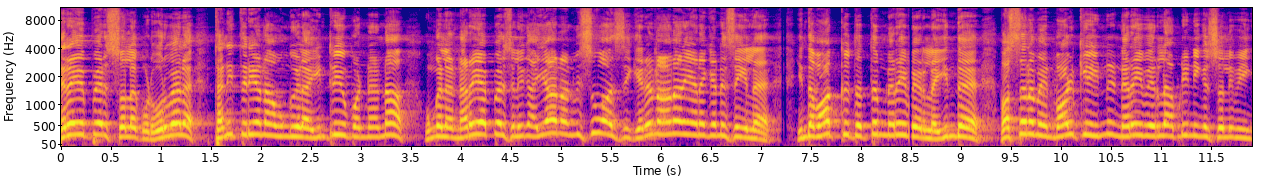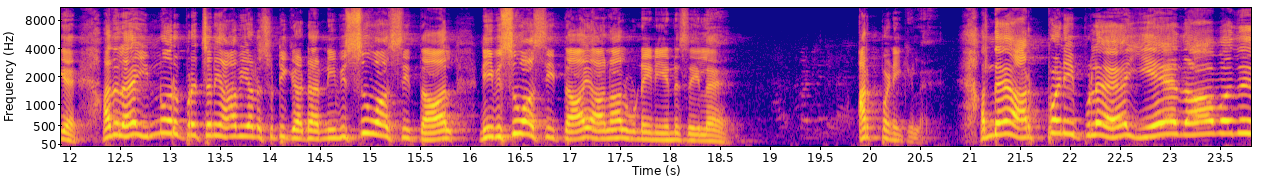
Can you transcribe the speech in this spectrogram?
நிறைய பேர் சொல்லக்கூடும். ஒருவேளை தனித்தனியாக நான் உங்களை இன்டர்வியூ பண்ணேன்னா உங்களை நிறைய பேர் சொல்லுங்க ஐயா நான் விசுவாசிக்கிறேன் ஆனால் எனக்கு என்ன செய்யலை? இந்த வாக்கு தத்துவம் நிறைவேறலை இந்த வசனம் என் வாழ்க்கையில் இன்னும் நிறைவேறல அப்படின்னு நீங்கள் சொல்லுவீங்க. அதில் இன்னொரு பிரச்சனை ஆவியான சுட்டி காட்டார் நீ விசுவாசித்தால் நீ விசுவாசித்தாய் ஆனால் உன்னை நீ என்ன செய்யலை? அர்ப்பணிக்கலை. அந்த அர்ப்பணிப்பில் ஏதாவது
